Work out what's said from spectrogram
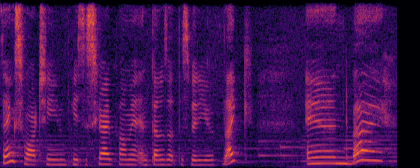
thanks for watching. Please subscribe, comment, and thumbs up this video if you like. And bye!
